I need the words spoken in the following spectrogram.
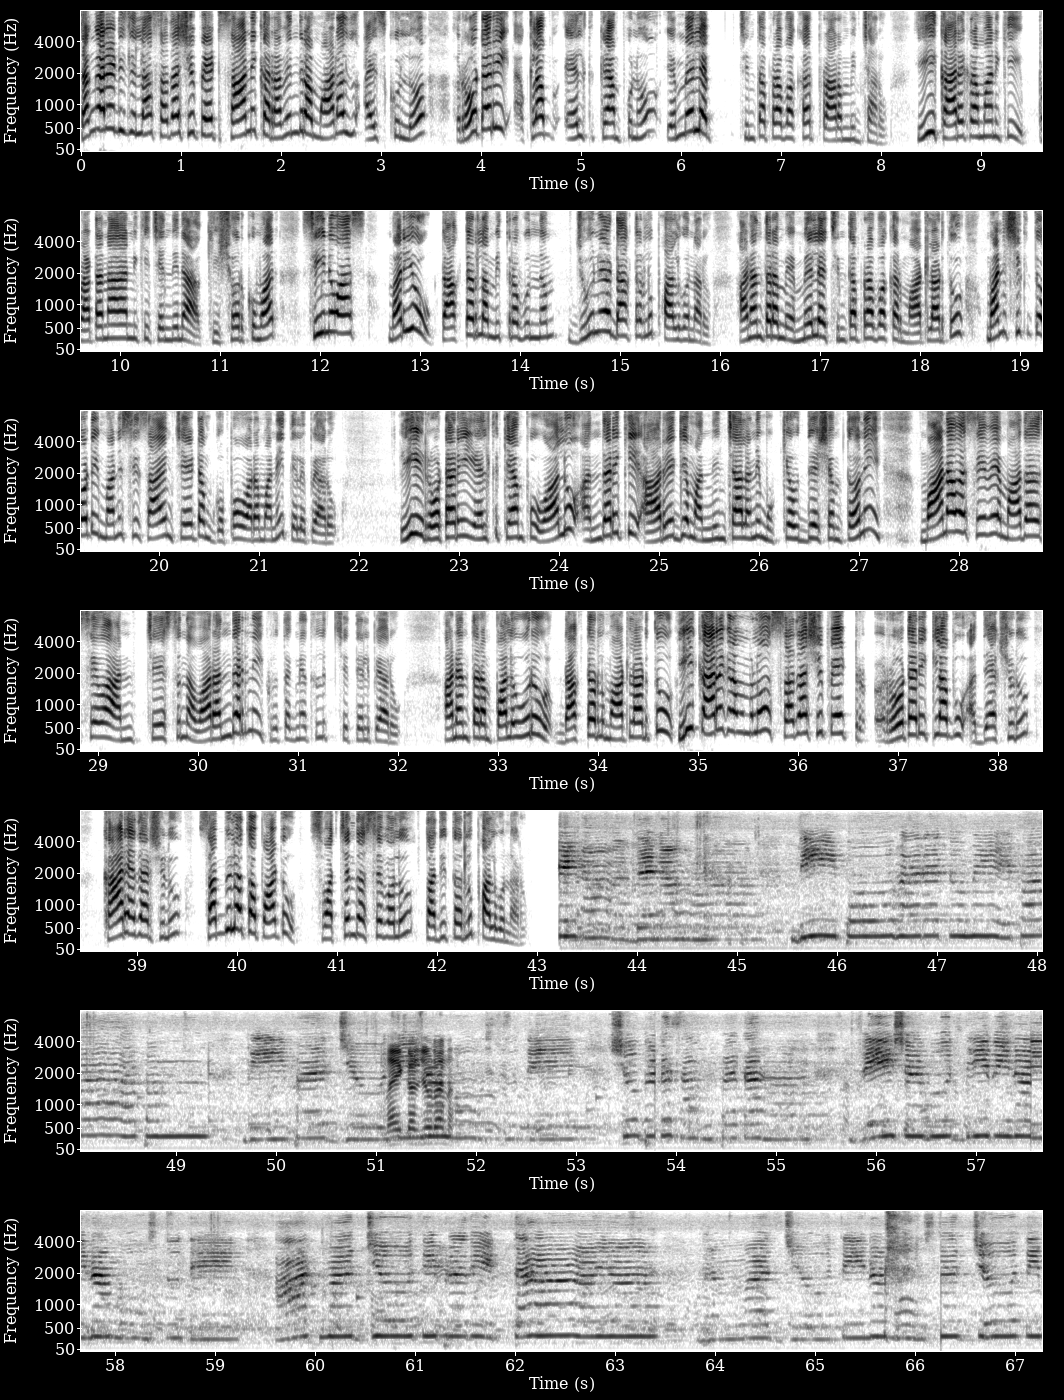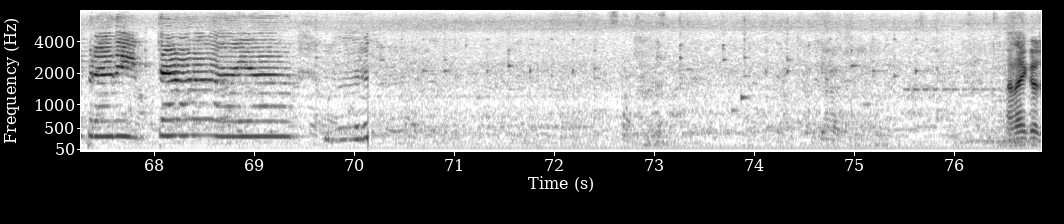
సంగారెడ్డి జిల్లా సదాశివపేట్ స్థానిక Ravindra model high స్కూల్లో రోటరీ క్లబ్ హెల్త్ క్యాంపును ఎమ్మెల్యే చింత ప్రభాకర్ ప్రారంభించారు. ఈ కార్యక్రమానికి పట్టణానికి చెందిన కిషోర్ కుమార్ శ్రీనివాస్ మరియు డాక్టర్ల మిత్ర బృందం జూనియర్ డాక్టర్లు పాల్గొన్నారు. అనంతరం ఎమ్మెల్యే చింత ప్రభాకర్ మాట్లాడుతూ మనిషికి తోటి మనిషి సాయం చేయటం గొప్ప వరమని తెలిపారు. ఈ రోటరీ హెల్త్ క్యాంపు వాళ్ళు అందరికీ ఆరోగ్యం అందించాలని ముఖ్య ఉద్దేశంతో మానవ సేవే మాధవ సేవ చేస్తున్న వారందరినీ కృతజ్ఞతలు తెలిపారు. అనంతరం పలువురు డాక్టర్లు మాట్లాడుతూ ఈ కార్యక్రమంలో సదాశిపేట్ రోటరీ క్లబ్ అధ్యక్షుడు కార్యదర్శులు సభ్యులతో పాటు స్వచ్ఛంద సేవలు తదితరులు పాల్గొన్నారు. దీపోహరతుమే పాపం దీపజ్యోతి मे पापम् नाही, इकडे जोडा ना. दीपज्योतिनमोऽस्तुते शुभसम्पतः द्वेषबुद्धिविनये नमोऽस्तु ते आत्मज्योतिप्रदीप्ताय ब्रह्मज्योति नमोऽस्तु ज्योतिप्रदीप्ताय गुरु అన్న ఇక్కడ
